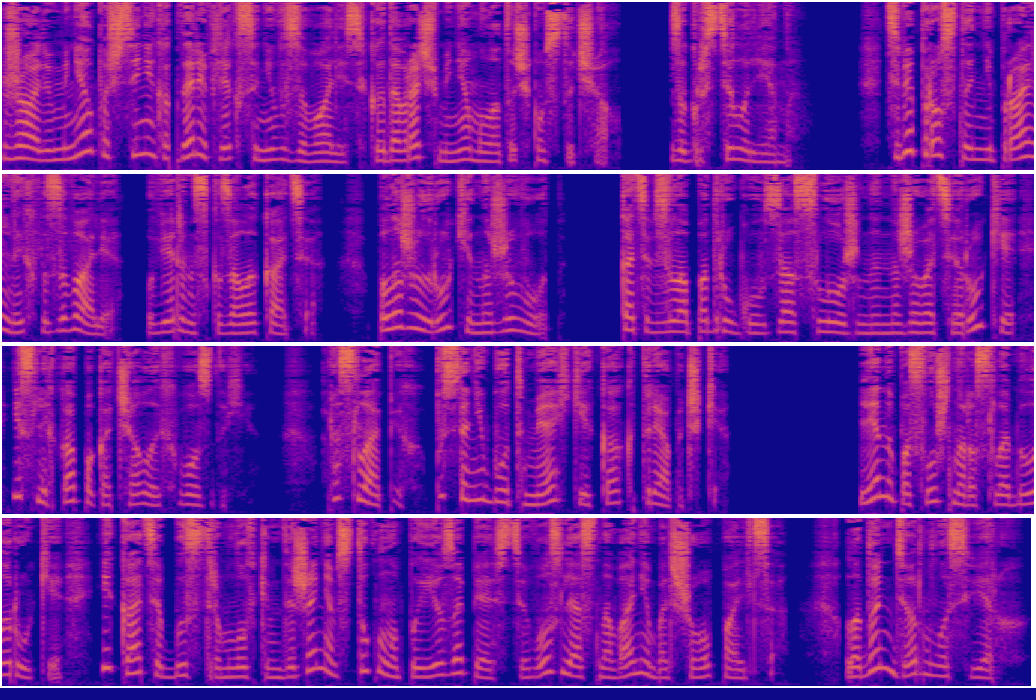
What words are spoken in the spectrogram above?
Жаль, у меня почти никогда рефлексы не вызывались, когда врач меня молоточком стучал. Загрустила Лена. «Тебе просто неправильно их вызывали», — уверенно сказала Катя. «Положи руки на живот». Катя взяла подругу за сложенные на животе руки и слегка покачала их в воздухе. «Расслабь их, пусть они будут мягкие, как тряпочки». Лена послушно расслабила руки, и Катя быстрым ловким движением стукнула по ее запястью возле основания большого пальца. Ладонь дернулась вверх.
